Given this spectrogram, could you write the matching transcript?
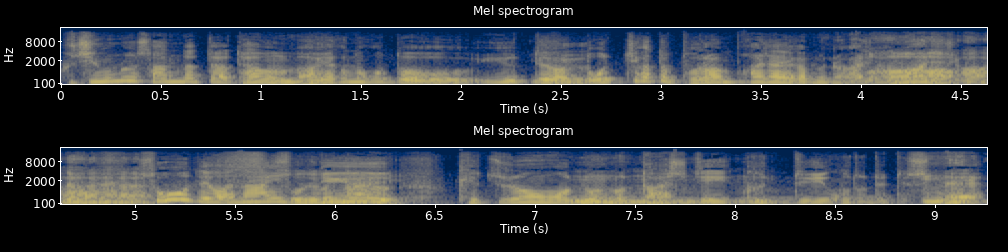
藤村さんだったら多分真逆のことを言ってるどっちかというとトランプ派じゃないかみたいな感じ思うででもそうではないっていいう結論をどんどん出していくっていうことでですね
